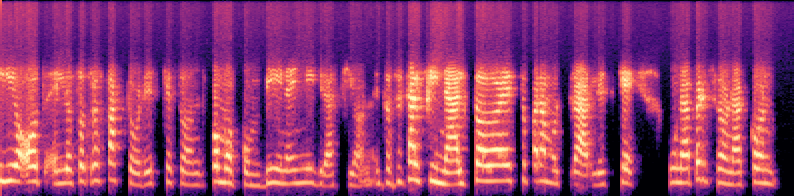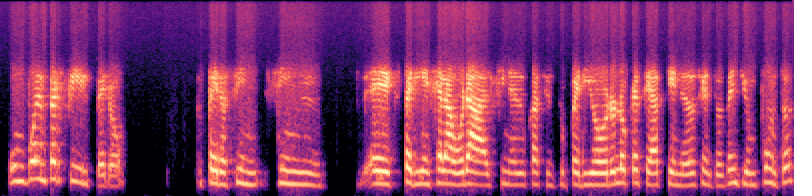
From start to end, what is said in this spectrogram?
y los otros factores que son como combina inmigración. Entonces, al final, todo esto para mostrarles que una persona con un buen perfil, pero, pero sin, sin eh, experiencia laboral, sin educación superior o lo que sea, tiene 221 puntos.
